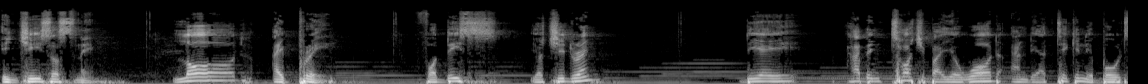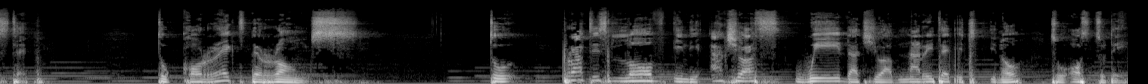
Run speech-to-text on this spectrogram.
In Jesus' name. Lord, I pray for this, your children. They have been touched by your word and they are taking a bold step to correct the wrongs, to practice love in the actual way that you have narrated it, you know, to us today.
